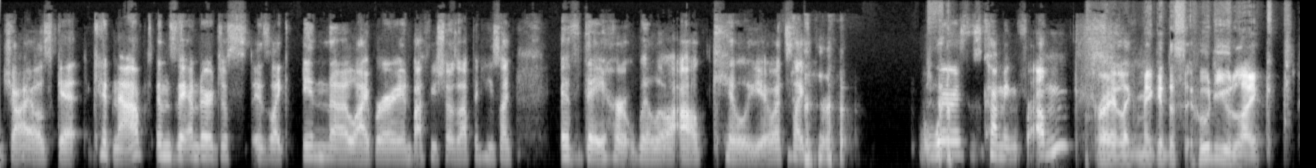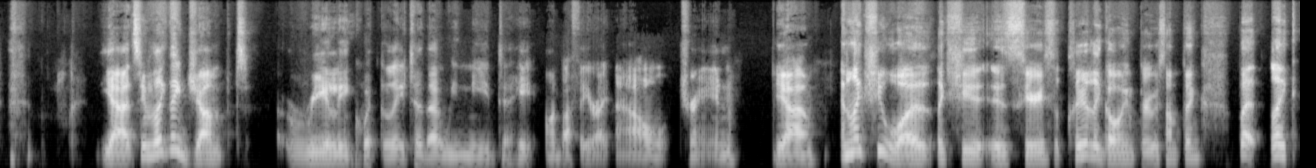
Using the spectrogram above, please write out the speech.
Giles get kidnapped, and Xander just is like in the library, and Buffy shows up, and he's like, "If they hurt Willow, I'll kill you." It's like, where is this coming from? right. Like make a decision. Who do you like? Yeah, it seemed like they jumped really quickly to the we need to hate on Buffy right now train. Yeah. And like she was like she is seriously clearly going through something, but like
